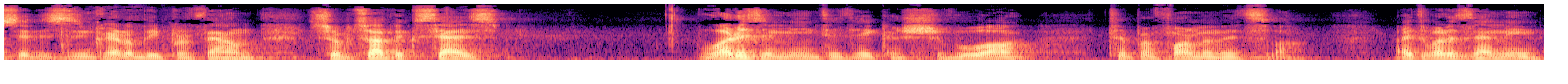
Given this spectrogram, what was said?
said, this is incredibly profound. So Tzadok says, what does it mean to take a shavua to perform a mitzvah? Right? What does that mean?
